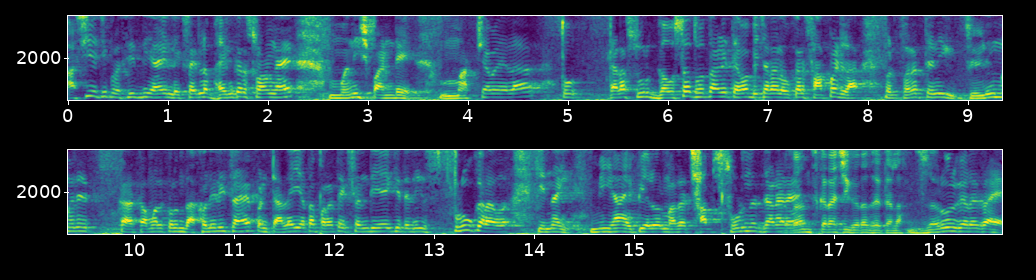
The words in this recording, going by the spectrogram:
अशी याची प्रसिद्धी आहे. लेग साईडला भयंकर स्ट्रॉंग आहे. मनीष पांडे मागच्या वेळेला तो त्याला सूर गवसत होता आणि तेव्हा बिचारा लवकर सापडला. पण परत त्यांनी फिल्डिंगमध्ये का कमाल करून दाखवलेलीच आहे. पण त्यालाही आता परत एक संधी आहे की त्यांनी प्रूव्ह करावं की नाही मी ह्या आय पी एलवर माझा छाप सोडूनच जाणार आहे. रन्स करायची गरज आहे त्याला. जरूर गरज आहे.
